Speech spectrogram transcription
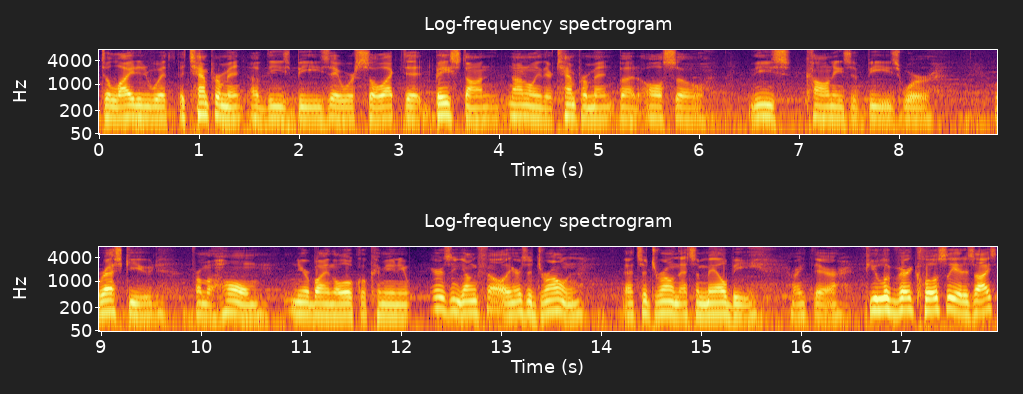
delighted with the temperament of these bees. They were selected based on not only their temperament, but also these colonies of bees were rescued from a home nearby in the local community. Here's a young fellow, here's a drone. That's a drone, that's a male bee right there. If you look very closely at his eyes,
